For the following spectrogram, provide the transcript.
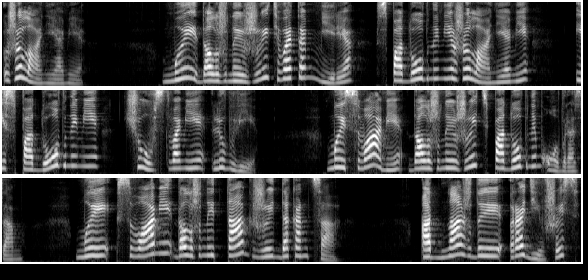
желаниями. Мы должны жить в этом мире с подобными желаниями и с подобными чувствами любви. Мы с вами должны жить подобным образом. Мы с вами должны так жить до конца – Однажды родившись,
